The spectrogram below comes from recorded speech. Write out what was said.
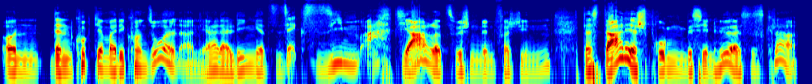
Und dann guck dir mal die Konsolen an, ja, da liegen jetzt sechs, sieben, acht Jahre zwischen den verschiedenen, dass da der Sprung ein bisschen höher ist, ist klar.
